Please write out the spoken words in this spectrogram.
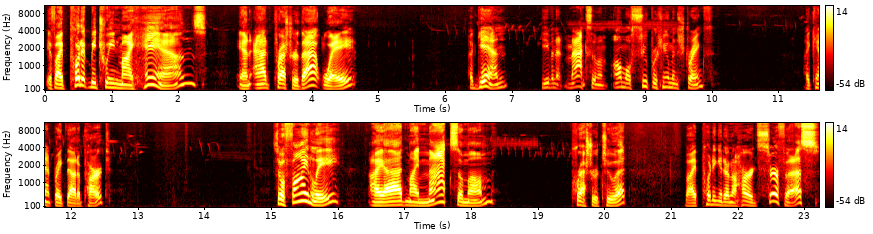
If I put it between my hands and add pressure that way, again, even at maximum, almost superhuman strength, I can't break that apart. So finally, I add my maximum pressure to it by putting it on a hard surface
